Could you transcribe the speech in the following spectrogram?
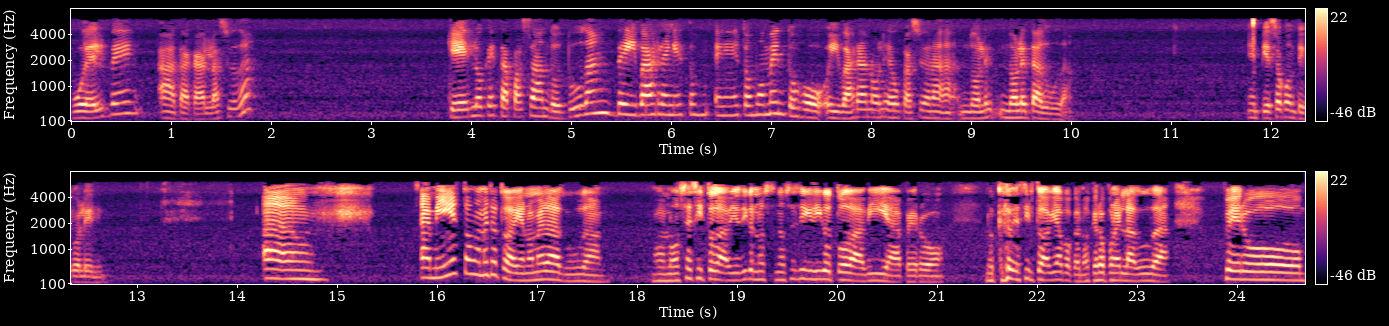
vuelven a atacar la ciudad. ¿Qué es lo que está pasando? ¿Dudan de Ibarra en estos, en estos momentos o Ibarra no les ocasiona, no les, no les da duda? Empiezo contigo, Leli. a mí en estos momentos todavía no me da duda. No, no sé si todavía, digo, no, no sé si digo todavía, pero no quiero decir todavía porque no quiero poner la duda, pero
